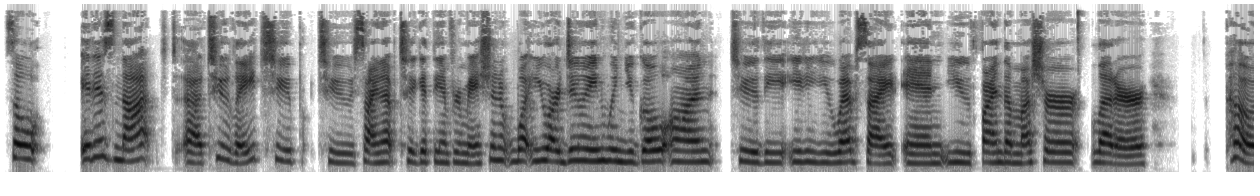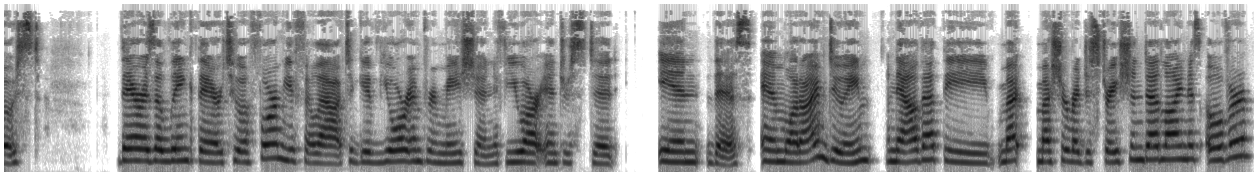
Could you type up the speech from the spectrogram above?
So it is not uh, too late to to sign up to get the information. What you are doing when you go on to the edu website and you find the musher letter post, there is a link there to a form you fill out to give your information if you are interested in this. And what I'm doing now that the musher registration deadline is over,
